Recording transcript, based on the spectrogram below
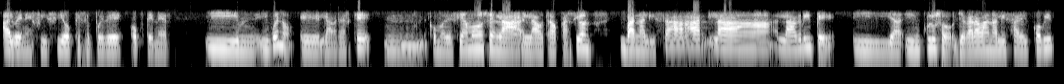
al beneficio que se puede obtener. Y, y bueno, eh, la verdad es que, mmm, como decíamos en la, en la otra ocasión, banalizar la, la gripe y incluso llegar a banalizar el COVID,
